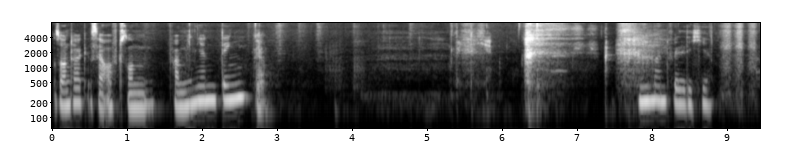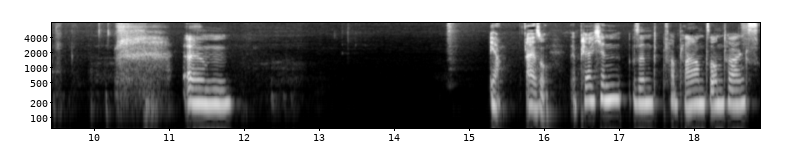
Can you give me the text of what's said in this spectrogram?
Sonntag ist ja oft so ein Familiending. Ja. Niemand will dich hier. ähm, ja, also Pärchen sind verplant sonntags.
